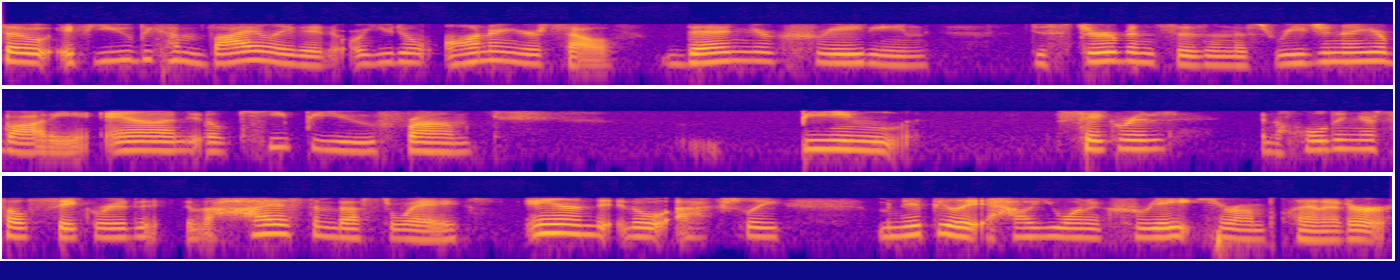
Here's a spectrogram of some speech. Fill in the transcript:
So if you become violated or you don't honor yourself, then you're creating disturbances in this region of your body and it'll keep you from being sacred and holding yourself sacred in the highest and best way and it'll actually manipulate how you want to create here on planet Earth.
